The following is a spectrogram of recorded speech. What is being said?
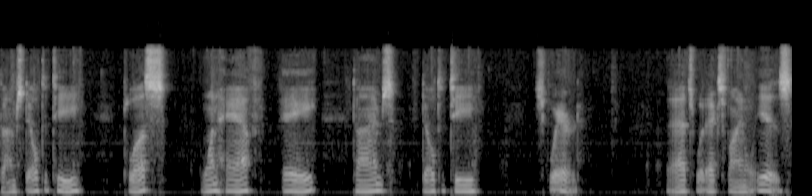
times delta T plus 1 half A times delta T squared. That's what X final is.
